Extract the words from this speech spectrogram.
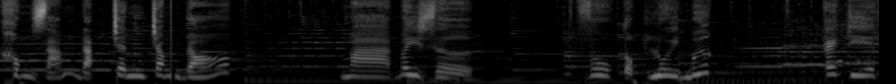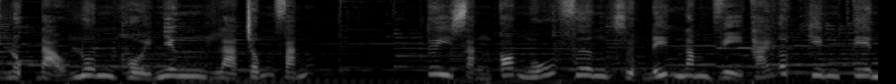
Không dám đặt chân trong đó. Mà bây giờ, Vu tộc lui bước. Cái kia lục đảo luôn hồi nhưng là trống vắng. Tuy rằng có ngũ phương dù đế năm vị thái ấp kim tiên.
